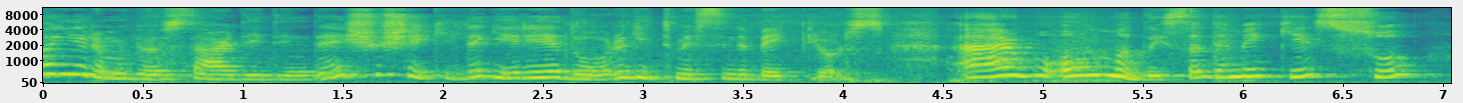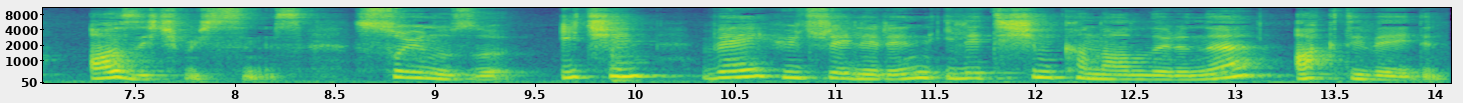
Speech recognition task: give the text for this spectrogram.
hayırımı göster dediğinde şu şekilde geriye doğru gitmesini bekliyoruz. Eğer bu olmadıysa demek ki su az içmişsiniz. Suyunuzu için ve hücrelerin iletişim kanallarını aktive edin.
